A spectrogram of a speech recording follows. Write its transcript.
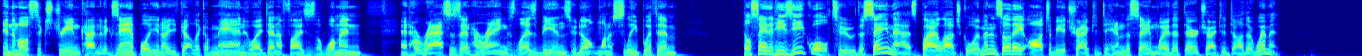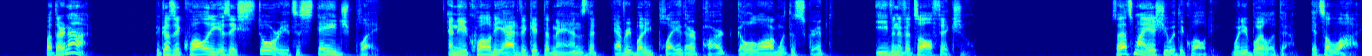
In the most extreme kind of example, you know, you've got like a man who identifies as a woman and harasses and harangues lesbians who don't want to sleep with him. He'll say that he's equal to, the same as biological women, and so they ought to be attracted to him the same way that they're attracted to other women. But they're not, because equality is a story, it's a stage play. And the equality advocate demands that everybody play their part, go along with the script, even if it's all fictional. So that's my issue with equality when you boil it down. It's a lie.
